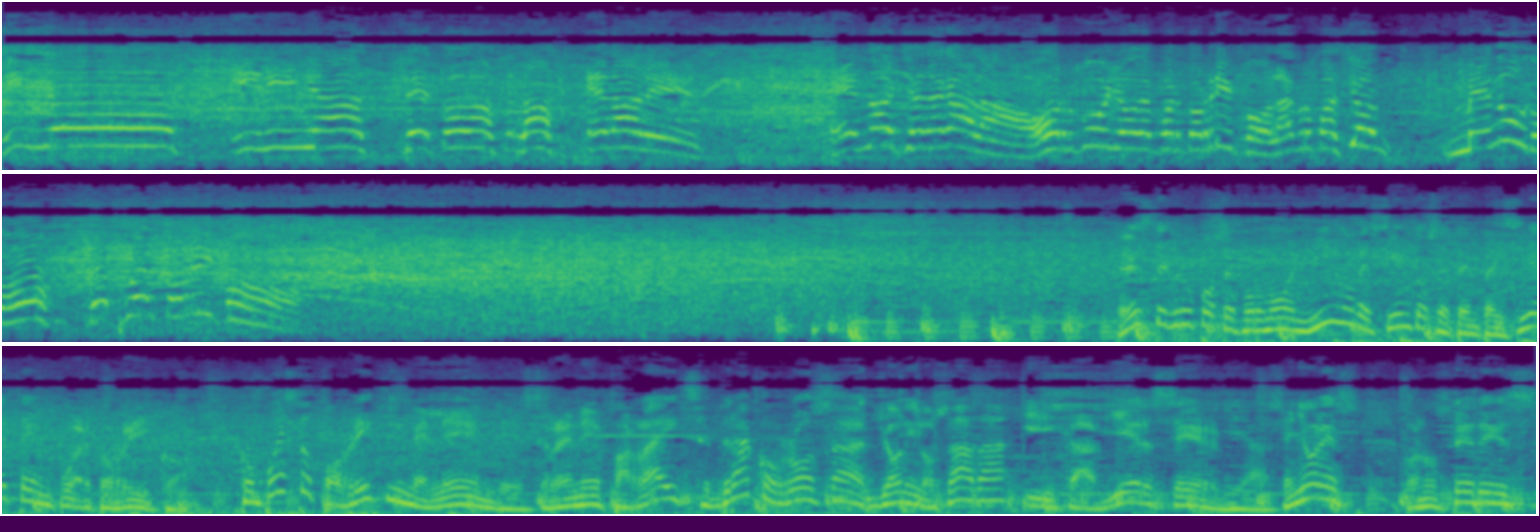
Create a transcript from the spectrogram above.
Niños y niñas de todas las edades. En Noche de Gala, Orgullo de Puerto Rico, la agrupación Menudo de Puerto Rico. Este grupo se formó en 1977 en Puerto Rico, compuesto por Ricky Meléndez, René Farraitz, Draco Rosa, Johnny Lozada y Javier Servia. Señores, con ustedes,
